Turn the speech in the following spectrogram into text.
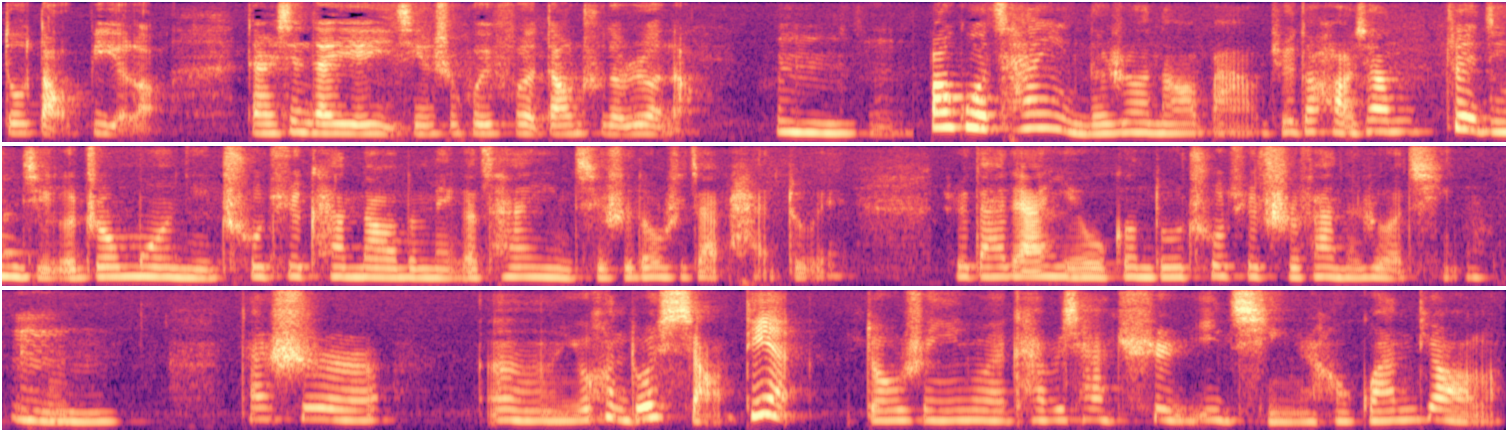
都倒闭了，但是现在也已经是恢复了当初的热闹。嗯嗯包括餐饮的热闹吧，我觉得好像最近几个周末你出去看到的每个餐饮其实都是在排队，就大家也有更多出去吃饭的热情。嗯嗯，但是，嗯，有很多小店都是因为开不下去，疫情然后关掉了。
